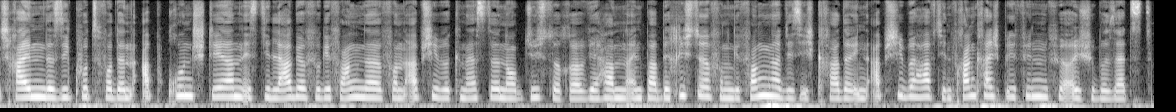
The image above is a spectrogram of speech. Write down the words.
schreiben, dass sie kurz vor den Abgrund stehen, ist die Lage für Gefangene von Abschiebeknäste noch düsterer. Wir haben ein paar Berichte von Gefangenen, die sich gerade in Abschiebehaft in Frankreich befinden, für euch übersetzt.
